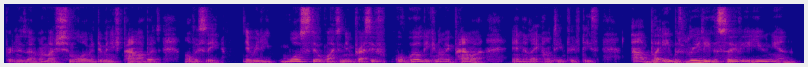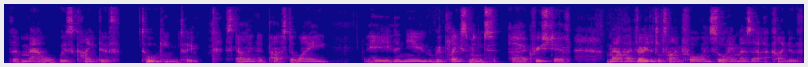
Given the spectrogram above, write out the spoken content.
Britain is a, a, much smaller and diminished power, but obviously it really was still quite an impressive world economic power in the late 1950s. Uh, but it was really the Soviet Union that Mao was kind of talking to. Stalin had passed away he, the new replacement, uh, Khrushchev, Mao had very little time for and saw him as a, a kind of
